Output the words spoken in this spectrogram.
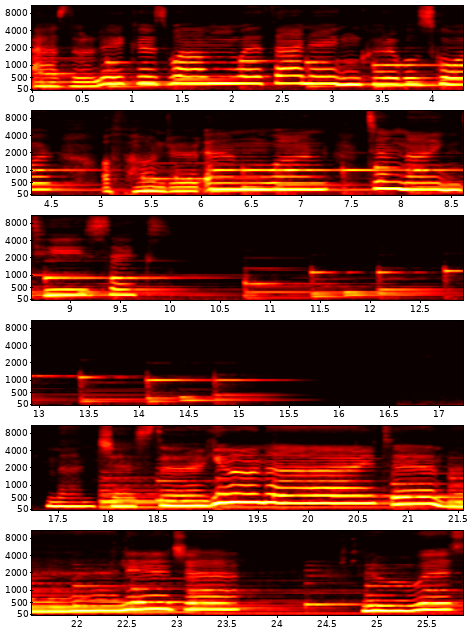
As the Lakers won with an incredible score of 101 to 96. Manchester United manager Louis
